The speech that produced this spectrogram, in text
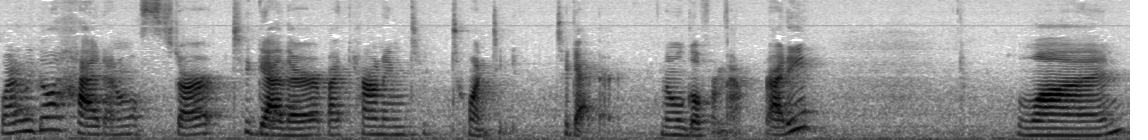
why don't we go ahead and we'll start together by counting to 20 together. And then we'll go from there. Ready? One,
